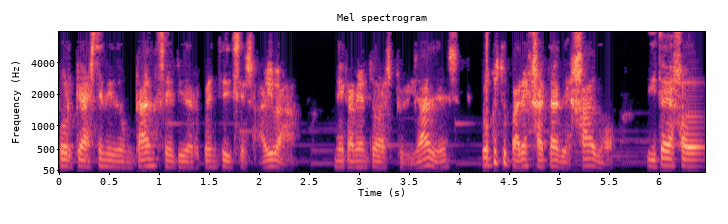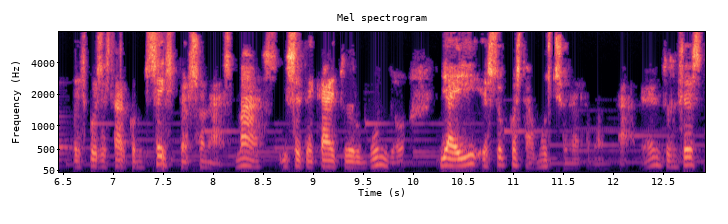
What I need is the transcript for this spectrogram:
porque has tenido un cáncer y de repente dices, ahí va, me cambian todas las prioridades, porque tu pareja te ha dejado y te ha dejado después de estar con seis personas más y se te cae todo el mundo y ahí eso cuesta mucho de remontar. ¿eh? Entonces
